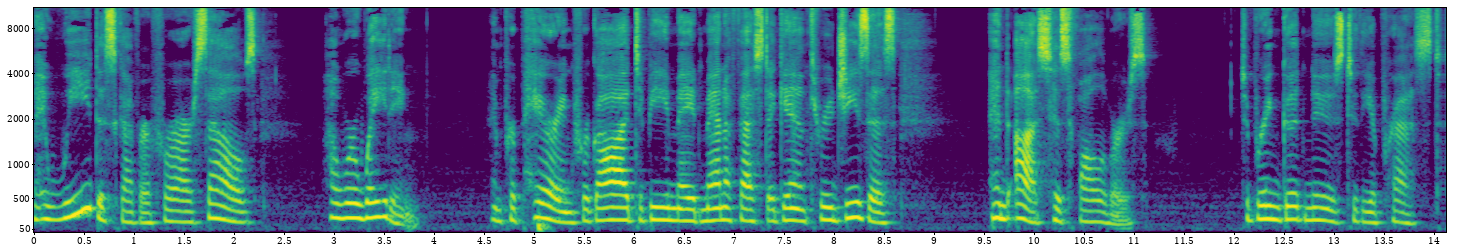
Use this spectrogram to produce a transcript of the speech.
May we discover for ourselves how we're waiting and preparing for God to be made manifest again through Jesus and us, his followers, to bring good news to the oppressed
